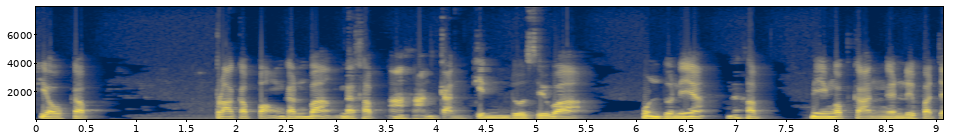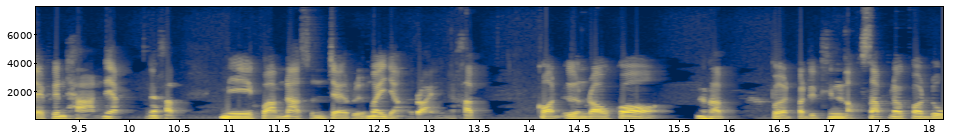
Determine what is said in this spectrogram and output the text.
เกี่ยวกับปลากระป๋องกันบ้างนะครับ อาหารการกินดูซิว่าหุ้นตัวนี้นะครับ มีงบการเงินหรือปัจจัยพื้นฐานเนี่ยนะครับ มีความน่าสนใจหรือไม่อย่างไรนะครับ ก่อนอื่นเราก็นะครับ เปิดปฏิทินหลักทรัพย์แล้วก็ดู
